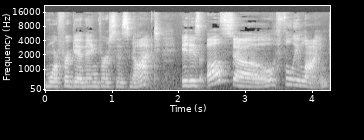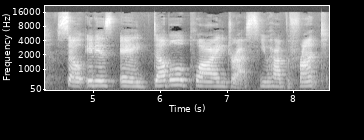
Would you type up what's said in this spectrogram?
more forgiving versus not. It is also fully lined. So it is a double ply dress. You have the front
